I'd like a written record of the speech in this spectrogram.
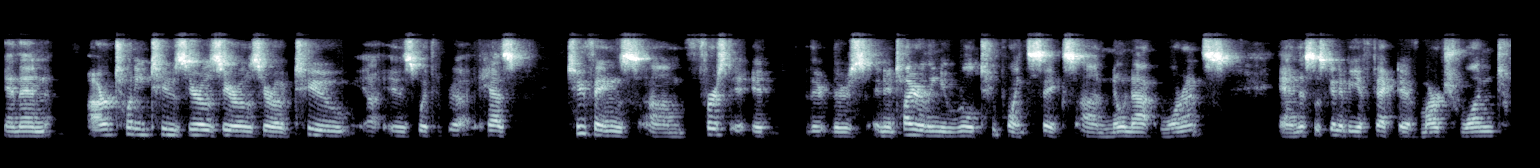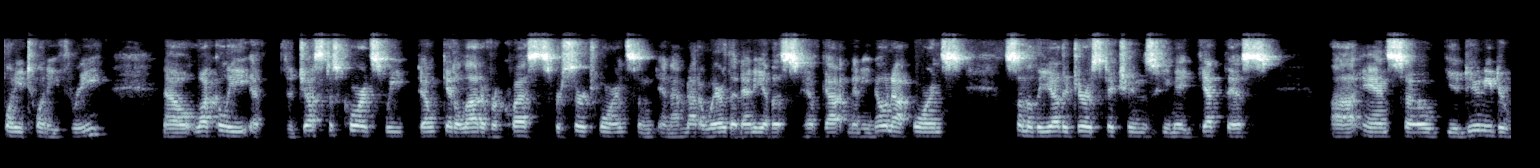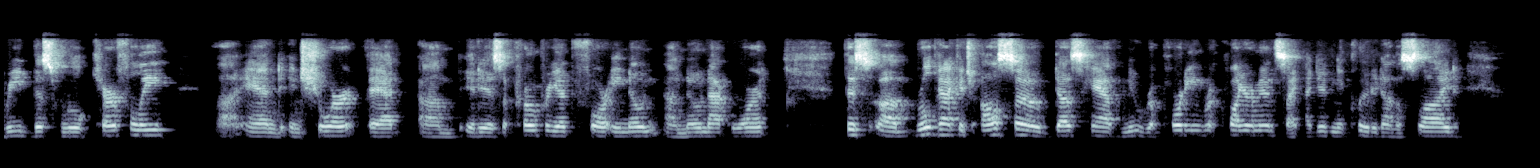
And then R220002 uh, is with uh, has two things. Um, first, it, it there, there's an entirely new rule 2.6 on no knock warrants, and this is going to be effective March 1, 2023. Now, luckily at the justice courts, we don't get a lot of requests for search warrants, and, and I'm not aware that any of us have gotten any no knock warrants some of the other jurisdictions, you may get this. Uh, and so you do need to read this rule carefully uh, and ensure that um, it is appropriate for a no, a no warrant. This um, rule package also does have new reporting requirements. I, I didn't include it on the slide,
